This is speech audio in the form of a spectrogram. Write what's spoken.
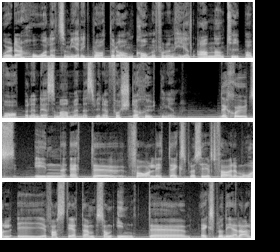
Och det där hålet som Erik pratar om kommer från en helt annan typ av vapen än det som användes vid den första skjutningen. Det skjuts in ett eh, farligt explosivt föremål i fastigheten som inte exploderar.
